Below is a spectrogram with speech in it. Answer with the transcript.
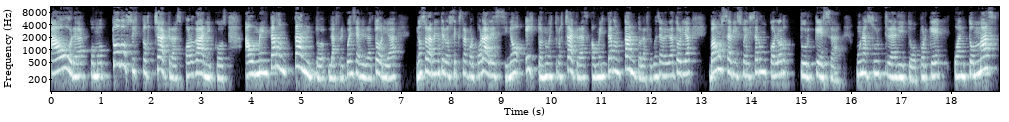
Ahora, como todos estos chakras orgánicos aumentaron tanto la frecuencia vibratoria, no solamente los extracorporales, sino estos, nuestros chakras, aumentaron tanto la frecuencia vibratoria, vamos a visualizar un color turquesa, un azul clarito, porque cuanto más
